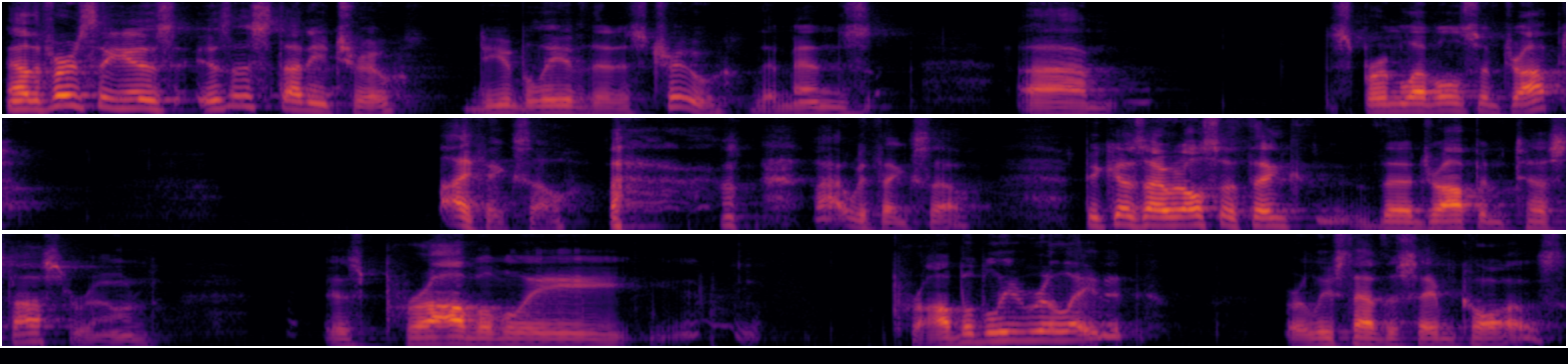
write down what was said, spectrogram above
Now, the first thing is is this study true? Do you believe that it's true that men's um, sperm levels have dropped? I think so. I would think so. Because I would also think the drop in testosterone is probably probably related, or at least have the same cause.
